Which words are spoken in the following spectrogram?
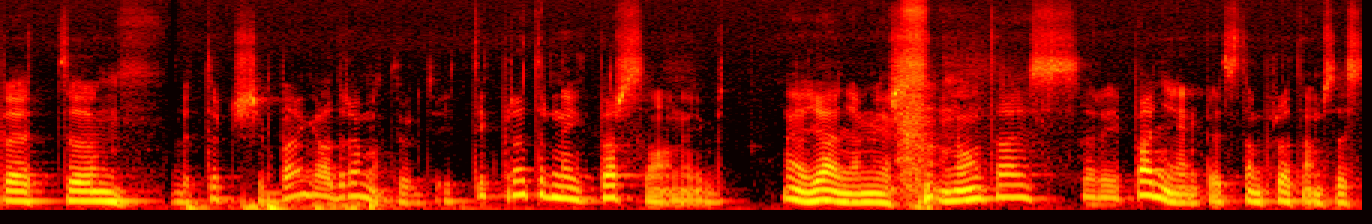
bet, um, bet tur ir baigā dramaturgija. Tik pretrunīga personība. Nē, jāņem ir. nu, tā es arī paņēmu. Pēc tam, protams, es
